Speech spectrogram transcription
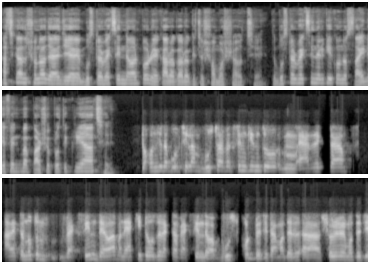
আজকাল শোনা যায় যে বুস্টার ভ্যাকসিন নেওয়ার পরে কারও কারও কিছু সমস্যা হচ্ছে। তো বুস্টার ভ্যাকসিনের কি কোনো সাইড এফেক্ট বা পার্শ্ব প্রতিক্রিয়া আছে? তখন যেটা বলছিলাম, বুস্টার ভ্যাকসিন কিন্তু আর একটা আর একটা নতুন ভ্যাকসিন দেওয়া মানে একই ডোজের একটা ভ্যাকসিন দেওয়া বুস্ট করবে, যেটা আমাদের শরীরের মধ্যে যে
